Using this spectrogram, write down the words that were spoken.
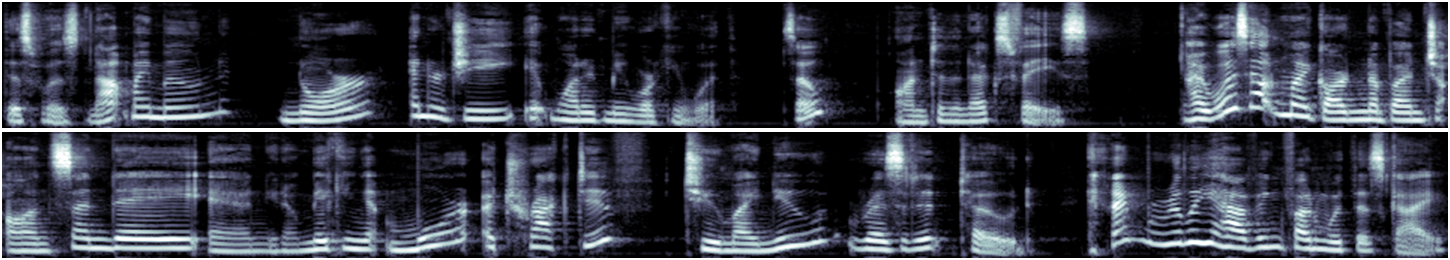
This was not my moon, nor energy it wanted me working with. So on to the next phase. I was out in my garden a bunch on Sunday and, you know, making it more attractive to my new resident toad. And I'm really having fun with this guy.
